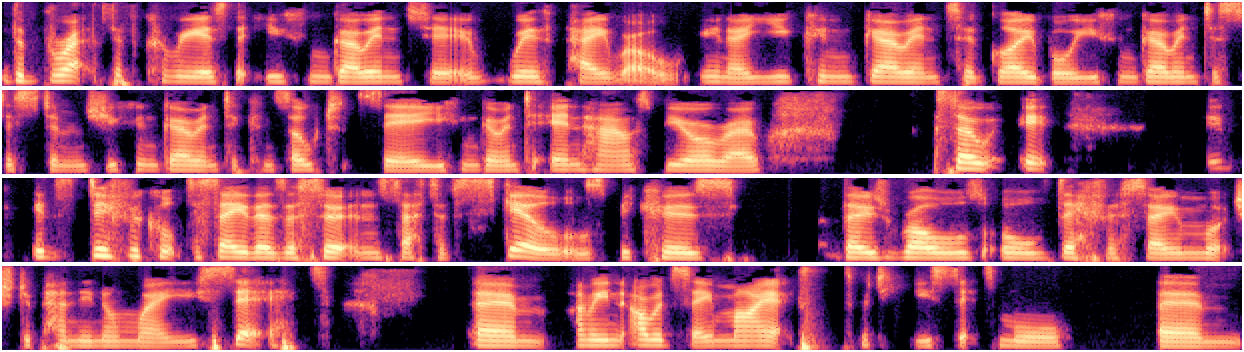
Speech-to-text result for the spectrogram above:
the breadth of careers that you can go into with payroll. You know, you can go into global, you can go into systems, you can go into consultancy, you can go into in-house bureau. So it, it it's difficult to say there's a certain set of skills because those roles all differ so much depending on where you sit. Um, I mean, I would say my expertise sits more, um,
